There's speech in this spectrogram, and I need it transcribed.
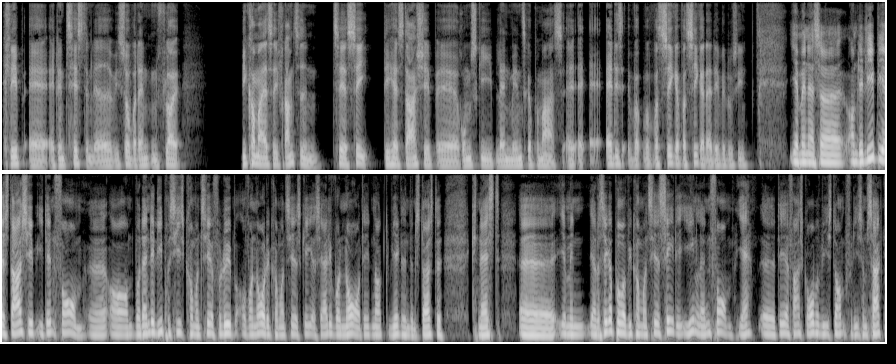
klip af, af den test, den lavede. Vi så, hvordan den fløj. Vi kommer altså i fremtiden til at se det her Starship-rumskib øh, lande mennesker på Mars. Er, er, er det, hvor, hvor, sikker, hvor sikkert er det, vil du sige? Jamen altså, om det lige bliver Starship i den form, øh, og om, hvordan det lige præcis kommer til at forløbe, og hvornår det kommer til at ske, og særligt hvornår, det er nok virkelig den største knast. Øh, jamen, jeg er da sikker på, at vi kommer til at se det i en eller anden form. Ja, øh, det er jeg faktisk overbevist om, fordi som sagt,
